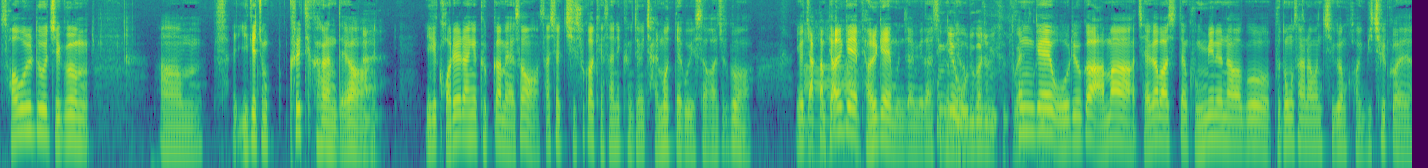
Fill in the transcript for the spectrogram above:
서울도 지금 음, 이게 좀 critical한데요. 네. 이게 거래량이 급감해서 사실 지수가 계산이 굉장히 잘못되고 있어가지고 이거 약간 아. 별개 별개의 문제입니다. 통계 지금 오류가 좀 있을 수가 통계 있군요. 오류가 아마 제가 봤을 땐 국민은행하고 부동산원하고는 지금 거의 미칠 거예요.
